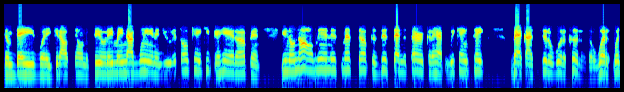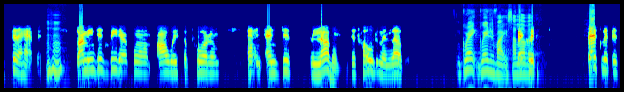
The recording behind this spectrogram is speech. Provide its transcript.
them days where they get out there on the field. They may not win, and you, it's okay. Keep your head up, and you know, no, man, it's messed up because this, that, and the third could have happened. We can't take back I shoulda, woulda, coulda, or what what should have happened. Mm-hmm. So I mean, just be there for them, always support them, and and just love them, just hold them and love them. Great, great advice. I love it. especially if it's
